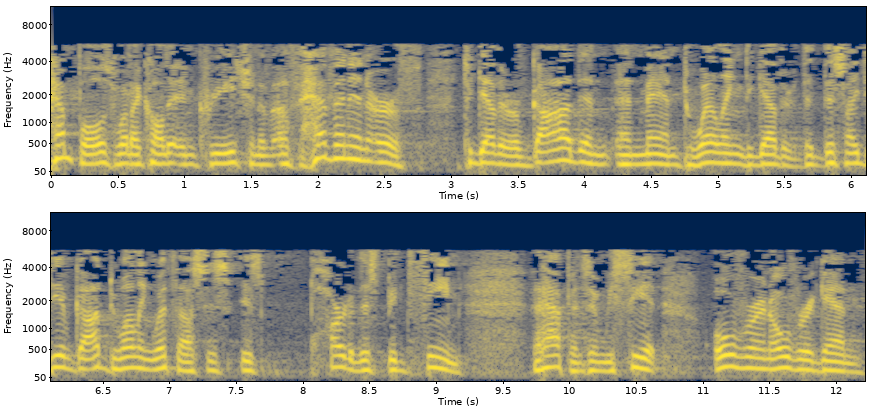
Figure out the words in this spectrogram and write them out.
temple is what I call it in creation of, of heaven and earth together, of God and, and man dwelling together. That this idea of God dwelling with us is, is part of this big theme that happens, and we see it over and over again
